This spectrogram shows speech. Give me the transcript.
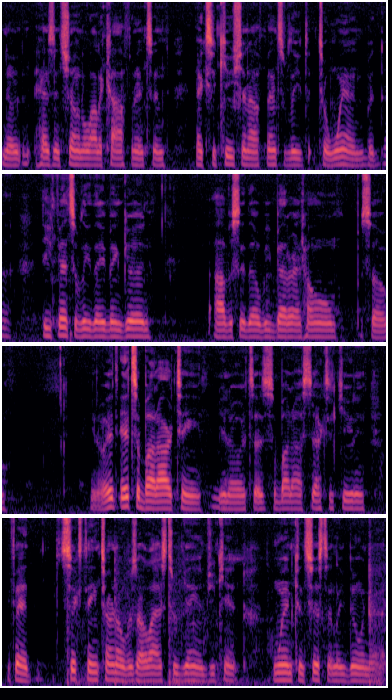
you know, hasn't shown a lot of confidence in execution offensively to, to win. But uh, defensively, they've been good. Obviously, they'll be better at home. So you know, it, it's about our team. You know, it's, it's about us executing. We've had 16 turnovers our last two games. You can't win consistently doing that.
